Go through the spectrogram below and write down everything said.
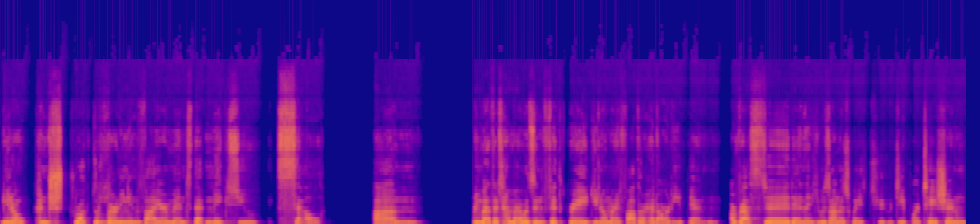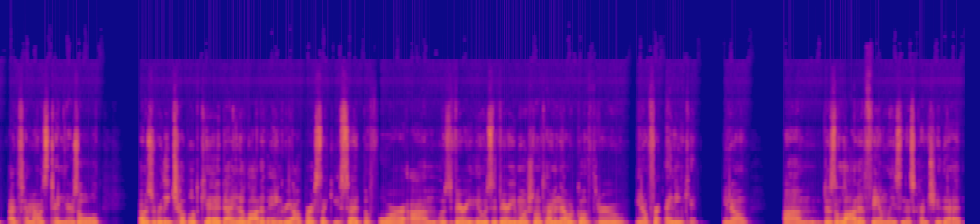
you know, construct a learning environment that makes you excel. Um, and by the time I was in fifth grade, you know, my father had already been arrested and then he was on his way to deportation by the time I was 10 years old. I was a really troubled kid. I had a lot of angry outbursts, like you said before. Um, it was very, it was a very emotional time, and that would go through, you know, for any kid. You know, um, there's a lot of families in this country that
